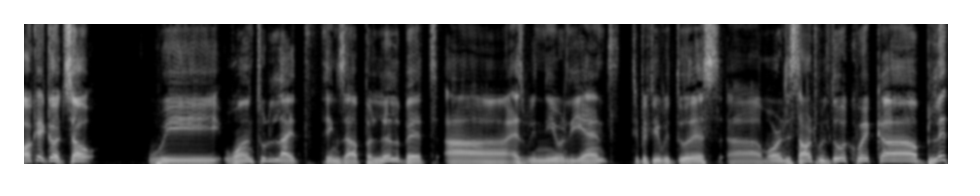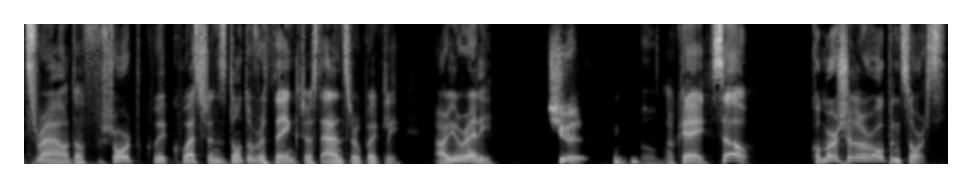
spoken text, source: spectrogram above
Okay, good. So we want to light things up a little bit uh, as we near the end. Typically, we do this uh, more at the start. We'll do a quick uh, blitz round of short, quick questions. Don't overthink, just answer quickly. Are you ready? Sure. okay, so commercial or open source?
